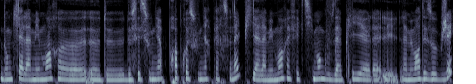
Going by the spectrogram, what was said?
Donc il y a la mémoire euh, de, de, ses souvenirs, propres souvenirs personnels, puis il y a la mémoire effectivement que vous appelez euh, la, mémoire des objets,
